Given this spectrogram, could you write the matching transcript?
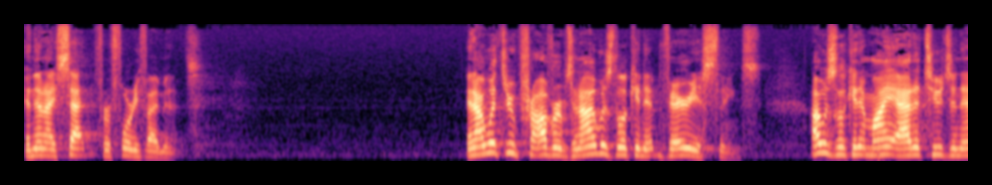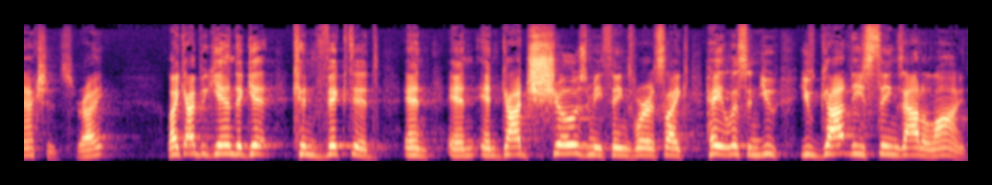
And then I sat for 45 minutes. And I went through Proverbs and I was looking at various things. I was looking at my attitudes and actions, right? Like I began to get convicted and, and, and God shows me things where it's like, hey, listen, you, you've got these things out of line.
